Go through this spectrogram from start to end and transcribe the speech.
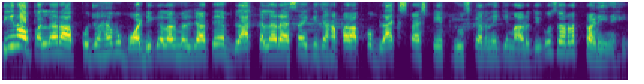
तीनों कलर आपको जो है वो बॉडी कलर मिल जाते हैं। ब्लैक कलर ऐसा है कि जहाँ पर आपको ब्लैक स्पेस टेप यूज़ करने की मारुति को ज़रूरत पड़ी नहीं।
